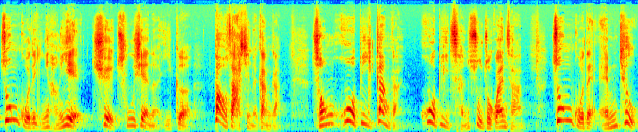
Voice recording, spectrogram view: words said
中国的银行业却出现了一个爆炸性的杠杆。从货币杠杆、货币乘数做观察，中国的 M two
